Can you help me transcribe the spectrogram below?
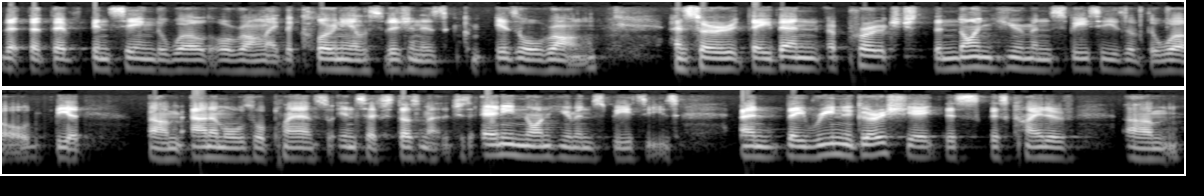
that, that they've been seeing the world all wrong like the colonialist vision is is all wrong. And so they then approach the non-human species of the world be it um, animals or plants or insects doesn't matter just any non-human species and they renegotiate this this kind of um,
